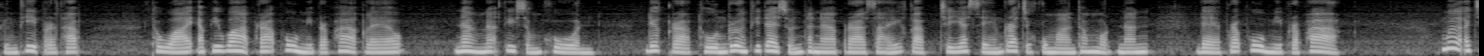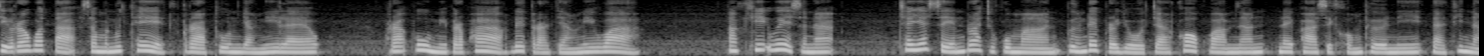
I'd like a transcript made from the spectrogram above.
ถึงที่ประทับ ถวายอภิวาทพระผู้มีพระภาคแล้ว นั่งณที่สมควร ได้กราบทูลเรื่องที่ได้สนทนาปราศัยกับชยเสนราชกุมารทั้งหมดนั้น แด่พระผู้มีพระภาค เมื่ออจิรวัตะสมนุเทศกราบทูลอย่างนี้แล้ว พระผู้มีพระภาคได้ตรัสอย่างนี้ว่า อคิเวสนะชยเสนราชกุมารพึงได้ประโยชน์จากข้อความนั้นในภาษิตของเธอนี้แต่ที่ไหน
